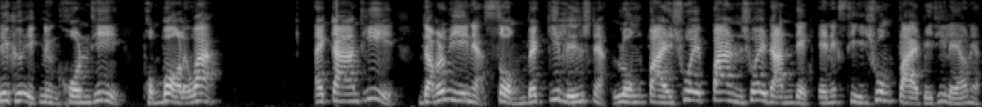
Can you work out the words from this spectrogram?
นี่คืออีกหนึ่งคนที่ผมบอกเลยว่า การที่ WWE เนี่ยส่งเบกกี้ลินช์เนี่ยลงไปช่วยปั้นช่วยดันเด็ก NXT ช่วงปลายปีที่แล้วเนี่ย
